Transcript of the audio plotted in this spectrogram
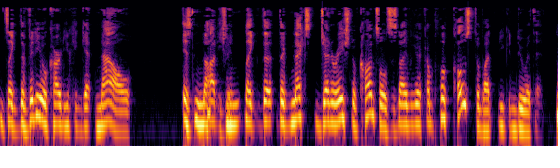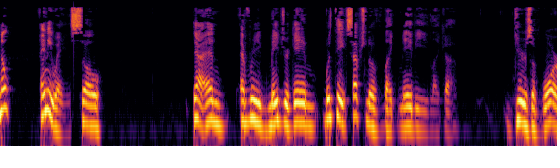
it's like the video card you can get now is not even, like the, the next generation of consoles is not even going to come clo- close to what you can do with it Nope. anyways. So yeah, and every major game, with the exception of like maybe like a Gears of War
